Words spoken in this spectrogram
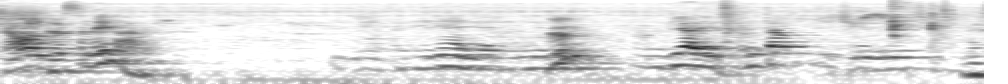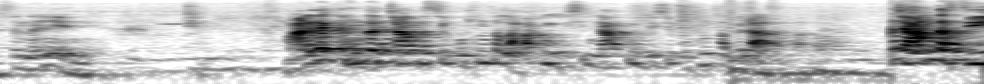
चावल घर से नहीं ला रहे घर से नहीं है ये। माने कहंदा चाँद सी कुसुम लावा किसी नाक में किसी कुसुम सा चाँद सी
